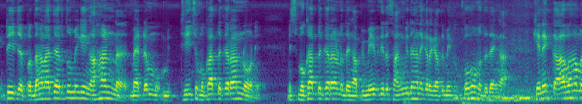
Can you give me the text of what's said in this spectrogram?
ටීචර් ප්‍රධානාචාර්යතුමියගෙන් අහන්න මැඩම් ටීචර් මොකද්ද කරන්න ඕනේ? මිස් මොකද්ද කරන්න දැන් අපි මේ විදිහට සංවිධානය කරගත්ත මේක කොහොමද දැන් කෙනෙක් ආවහම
